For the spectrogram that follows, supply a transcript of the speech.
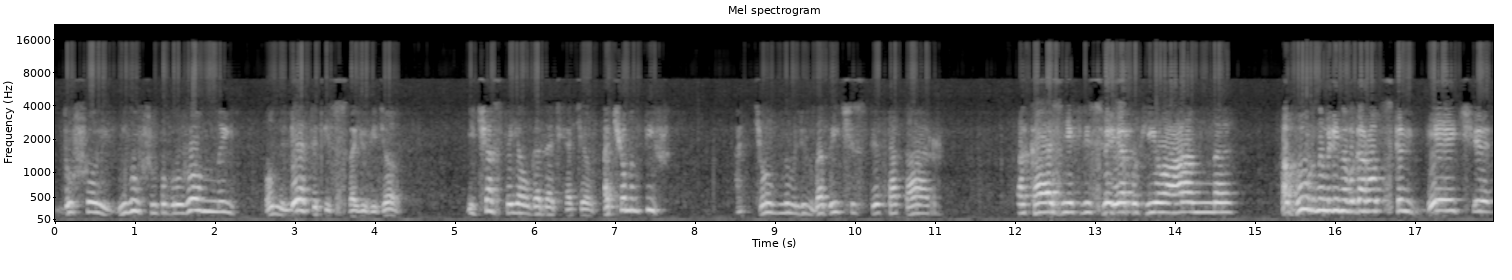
душой минувшим погруженный Он летопись свою ведет. И часто я угадать хотел, о чем он пишет. О темном ли владычестве татар, О казнях ли свирепых Иоанна, О бурном ли новогородском вече,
